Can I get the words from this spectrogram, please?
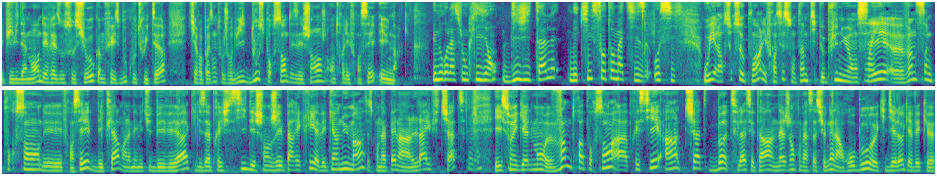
et puis évidemment des réseaux sociaux comme Facebook ou Twitter qui représentent aujourd'hui 12% des échanges entre les Français et une marque. Une relation client digitale, mais qui s'automatise aussi. Oui, alors sur ce point, les Français sont un petit peu plus nuancés. 25% euh, des Français déclarent dans la même étude BVA qu'ils apprécient d'échanger par écrit avec un humain, c'est ce qu'on appelle un live chat. Mhm. Et ils sont également 20 23% à apprécier un chatbot. Là, c'est un agent conversationnel, un robot euh, qui dialogue avec, euh,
